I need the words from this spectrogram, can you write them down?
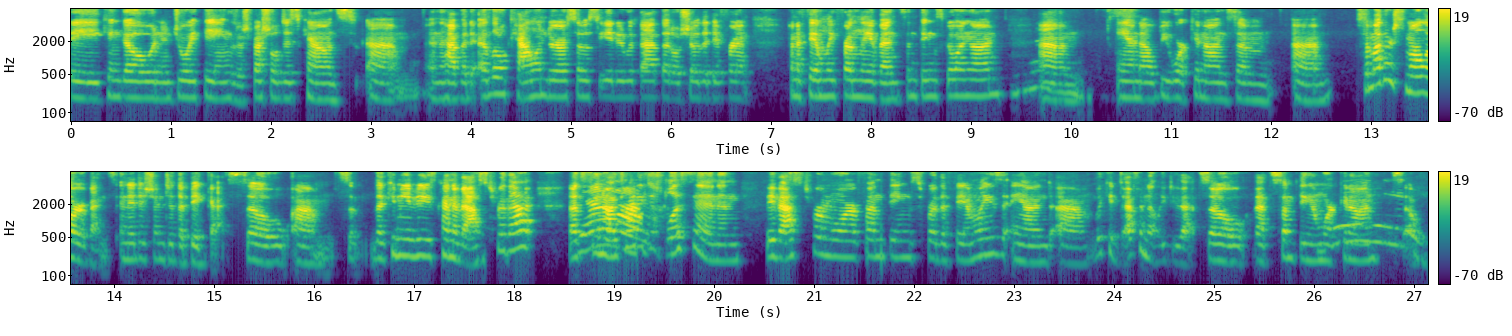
they can go and enjoy things or special discounts um, and have a, a, little calendar associated with that that'll show the different kind of family friendly events and things going on um, and i'll be working on some um, some other smaller events in addition to the big guys. So, um, so the community's kind of asked for that. That's yeah. you know I try to just listen, and they've asked for more fun things for the families, and um, we could definitely do that. So that's something I'm working Yay. on. So,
